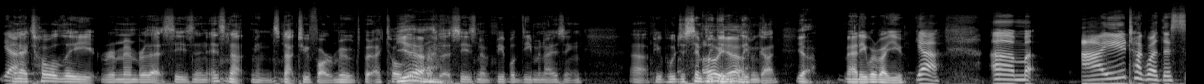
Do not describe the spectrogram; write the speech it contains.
Yeah. And I totally remember that season. It's not, I mean, it's not too far removed, but I totally Yeah. remember that season of people demonizing uh, people who just simply Oh, didn't yeah. believe in God. Yeah. Madi, what about you? Yeah. Um, I talk about this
